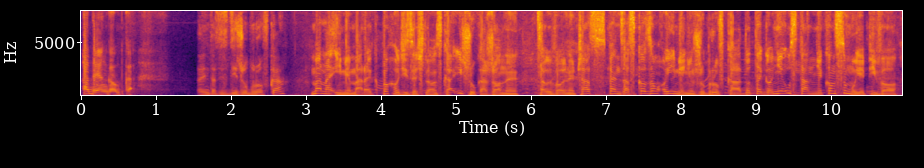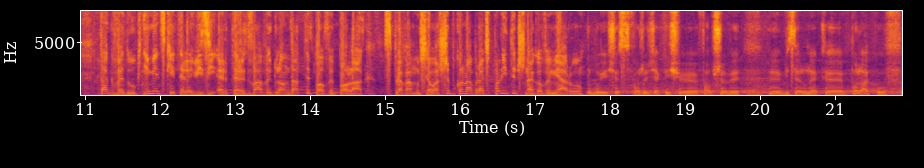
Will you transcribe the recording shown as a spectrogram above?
Adrian Gąbka. To jest die żubrówka. Ma na imię Marek, pochodzi ze Śląska i szuka żony. Cały wolny czas spędza z kozą o imieniu Żubrówka. Do tego nieustannie konsumuje piwo. Tak według niemieckiej telewizji RTL2 wygląda typowy Polak. Sprawa musiała szybko nabrać politycznego wymiaru. Próbuje się stworzyć jakiś e, fałszywy e, wizerunek e, Polaków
